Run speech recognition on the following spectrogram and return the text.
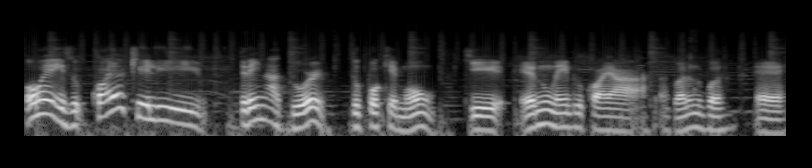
Ô Enzo, qual é aquele treinador do Pokémon que eu não lembro qual é a. Agora eu não vou é,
